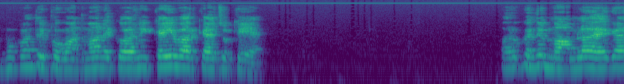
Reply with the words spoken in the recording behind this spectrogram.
ਮੁੱਖ ਮੰਤਰੀ ਭਗਵੰਤ ਮਾਨ ਇੱਕ ਵਾਰ ਨਹੀਂ ਕਈ ਵਾਰ ਕਹਿ ਚੁੱਕੇ ਆ। ਪਰ ਉਹ ਕਹਿੰਦੇ ਮਾਮਲਾ ਹੈਗਾ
